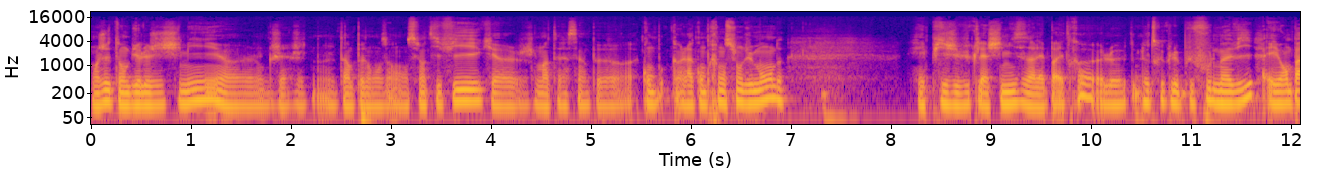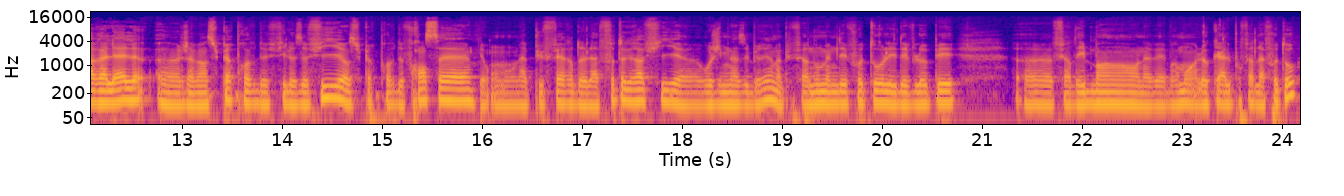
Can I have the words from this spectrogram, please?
moi j'étais en biologie chimie, donc j'étais un peu dans, en scientifique, je m'intéressais un peu à la compréhension du monde. Et puis j'ai vu que la chimie, ça allait pas être euh, le, truc le plus fou de ma vie. Et en parallèle, euh, j'avais un super prof de philosophie, un super prof de français. on, a pu faire de la photographie euh, au gymnase de Bury. On a pu faire nous-mêmes des photos, les développer, faire des bains. On avait vraiment un local pour faire de la photo.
